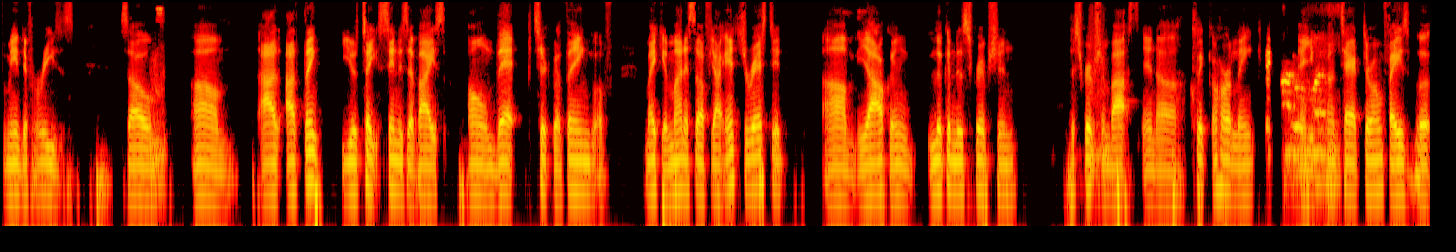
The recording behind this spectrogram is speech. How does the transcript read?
for many different reasons. So um I I think you'll take Cindy's advice on that particular thing of making money. So if y'all interested, um, y'all can look in the description description box and uh click on her link and you contact her on Facebook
